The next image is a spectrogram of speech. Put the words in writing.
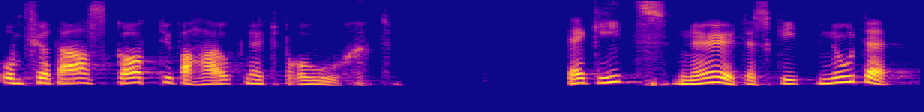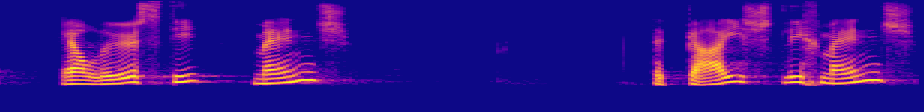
und für das Gott überhaupt nicht braucht. Den gibt es nicht. Es gibt nur den erlösten Mensch, den geistlichen Mensch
